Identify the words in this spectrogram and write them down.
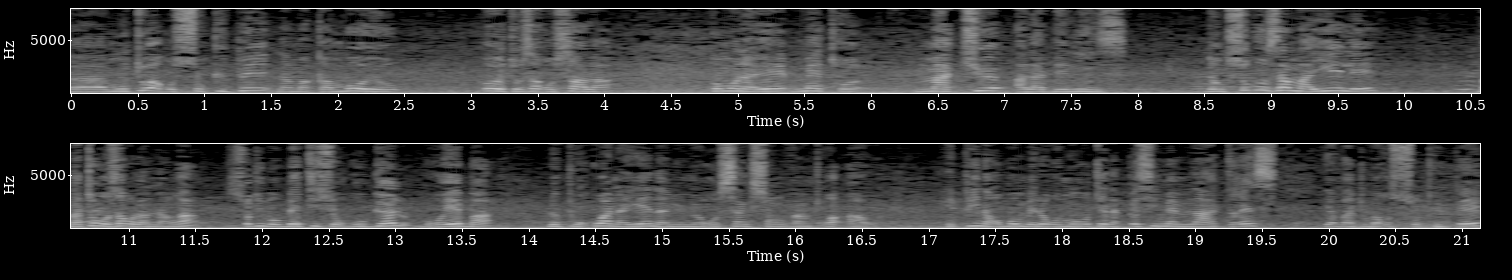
euh, moto oyo akosokipe na makambo oyo oyo toza kosala nkombo na ye maître mathieu à la denise donc soki oza mayele bato oyo boza kolanda nga soki bobeti sur google bokoyeba le pourquoi na ye na numero 523 awa epuis nakobomba eloko moko te napesi meme na adresse ya bato bako s'occuper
